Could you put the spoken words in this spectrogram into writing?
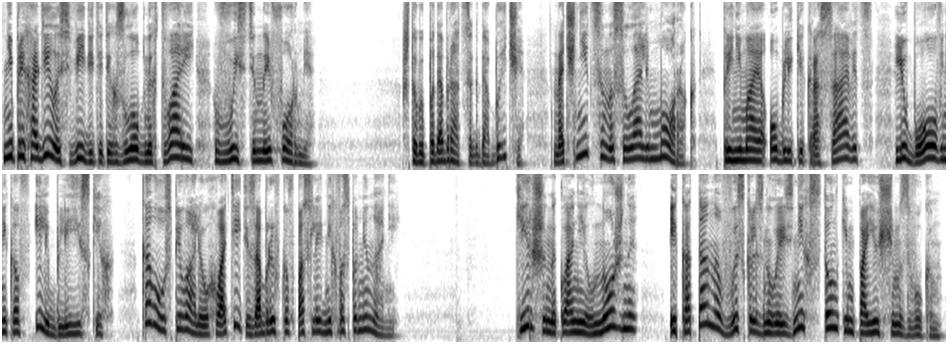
не приходилось видеть этих злобных тварей в истинной форме. Чтобы подобраться к добыче, ночницы насылали морок, принимая облики красавиц, любовников или близких кого успевали ухватить из обрывков последних воспоминаний. Кирши наклонил ножны, и катана выскользнула из них с тонким поющим звуком.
